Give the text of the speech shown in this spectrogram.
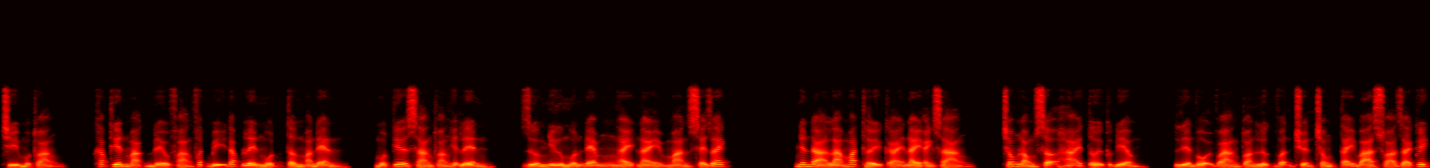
chỉ một thoáng, khắp thiên mạc đều phảng phất bị đắp lên một tầng màn đen, một tia sáng thoáng hiện lên, dường như muốn đem ngày này màn xé rách. Nhân đà la mắt thấy cái này ánh sáng, trong lòng sợ hãi tới cực điểm, liền vội vàng toàn lực vận chuyển trong tay ba xóa giải kích,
